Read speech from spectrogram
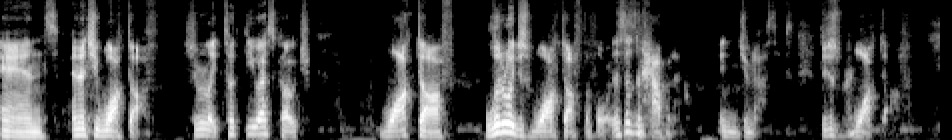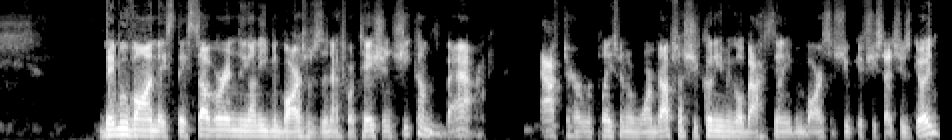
and and then she walked off. She really took the U.S. coach, walked off, literally just walked off the floor. This doesn't happen in gymnastics. They just walked off. They move on. They they sub her in the uneven bars, which is the next rotation. She comes back after her replacement had warmed up, so she couldn't even go back to the uneven bars if she if she said she was good.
